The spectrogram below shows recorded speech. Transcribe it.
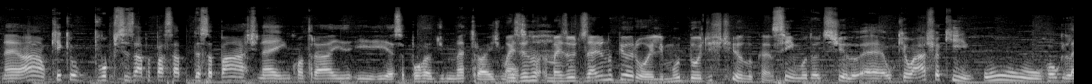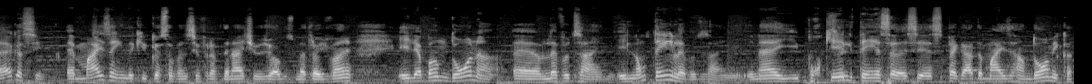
né, ah, o que que eu vou precisar para passar dessa parte, né, e encontrar e, e essa porra de Metroid. Mas, não, mas o design não piorou, ele mudou de estilo, cara. Sim, mudou de estilo. É, o que eu acho é que o Rogue Legacy é mais ainda que o Castlevania Symphony of the Night e os jogos do Metroidvania, ele abandona é, level design. Ele não tem level design, né? E porque Sim. ele tem essa, essa, essa pegada mais randômica,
